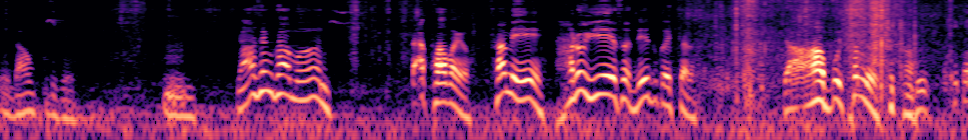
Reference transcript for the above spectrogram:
이 나무 뿌리게. 음. 야생삼은 딱 봐봐요. 삼이 바로 위에서 내두가 있잖아. 야, 뭐 삼이 좋다. 크다.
